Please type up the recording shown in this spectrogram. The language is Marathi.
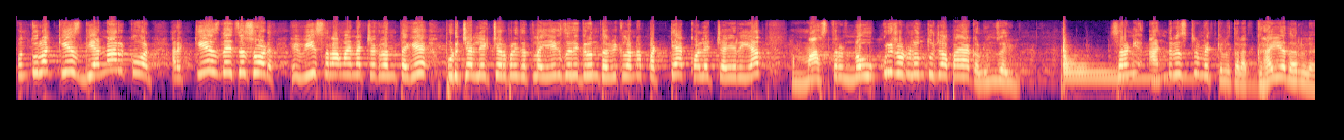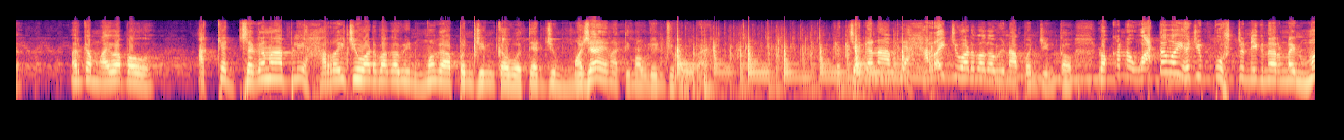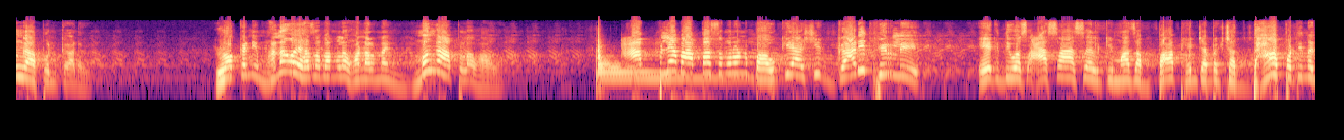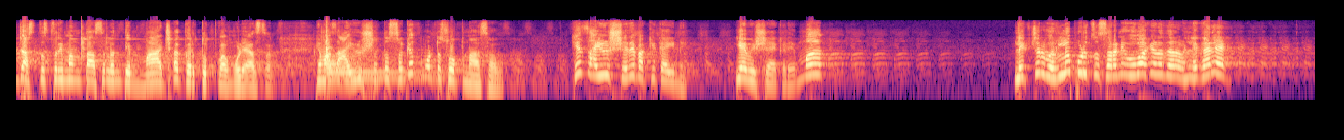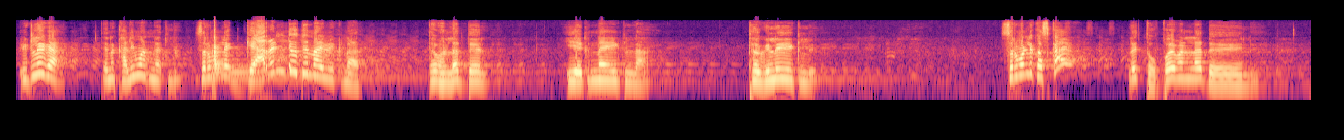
पण तुला केस देणार कोण? अरे केस द्यायचं सोड. हे वीस रामायणाचे ग्रंथ घे. पुढच्या लेक्चर पर्यंत त्यातला एक जरी ग्रंथ विकला ना पट्ट्या कॉलेजच्या एरियात मास्तर नोकरी सोडून तुझ्या पाया घालून जाईल. सरांनी अंडरएस्टिमेट केलं त्याला ग्राह्य धरलं. अरे का मायबापाव अख्ख्या जगानं आपली हारायची वाट बघावी मग आपण जिंकावं. त्यात जी मजा आहे ना ती माऊलींची कृपा आहे जगानं आपल्या हारायची वाट बघावी ना आपण जिंकावं. लोकांना वाटावं ह्याची पोस्ट निघणार नाही मग आपण काढावी. लोकांनी म्हणावं ह्याचा बांगला होणार नाही मग आपला व्हावा. आपल्या बापासमोरून भावकी अशी गाडीत फिरली. एक दिवस असा असेल की माझा बाप ह्यांच्यापेक्षा दहा पटीनं जास्त श्रीमंत असेल आणि ते माझ्या कर्तृत्वामुळे असेल. हे माझं आयुष्याचं सगळ्यात मोठं स्वप्न असावं. हेच आयुष्य रे बाकी काही नाही. या विषयाकडे. मग लेक्चर भरलं पुढचं. सरांनी उभा केला त्याला. म्हणले का रे विकले का? त्यानं खाली मान घातली. सर म्हणले गॅरंटी होती नाही विकणार. तर म्हणलं दल एक नाही ऐकला थगले ऐकले सर म्हणले कस काय? लय थोपय म्हणला दल.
